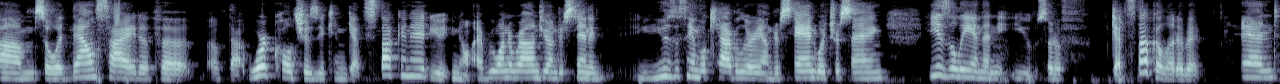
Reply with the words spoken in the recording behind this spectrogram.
um, so a downside of, uh, of that work culture is you can get stuck in it. You, you know, everyone around you understand it, you use the same vocabulary, understand what you're saying easily, and then you sort of get stuck a little bit. And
